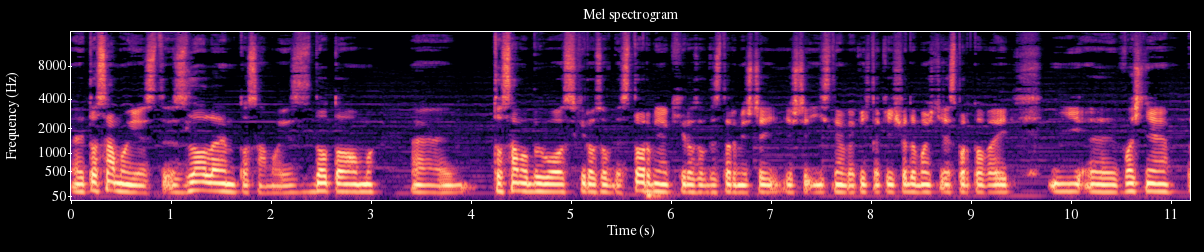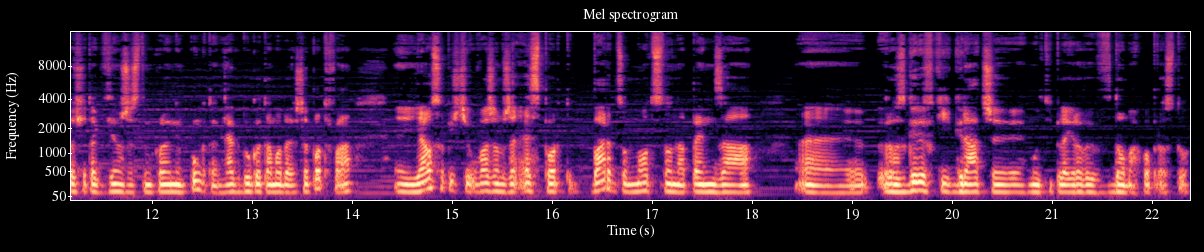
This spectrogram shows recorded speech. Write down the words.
E, to samo jest z LoLem, to samo jest z Dotą, e, to samo było z Heroes of the Storm, jak Heroes of the Storm jeszcze, jeszcze istniał w jakiejś takiej świadomości esportowej i właśnie to się tak wiąże z tym kolejnym punktem, jak długo ta moda jeszcze potrwa. Ja osobiście uważam, że esport bardzo mocno napędza E, rozgrywki graczy multiplayerowych w domach po prostu.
